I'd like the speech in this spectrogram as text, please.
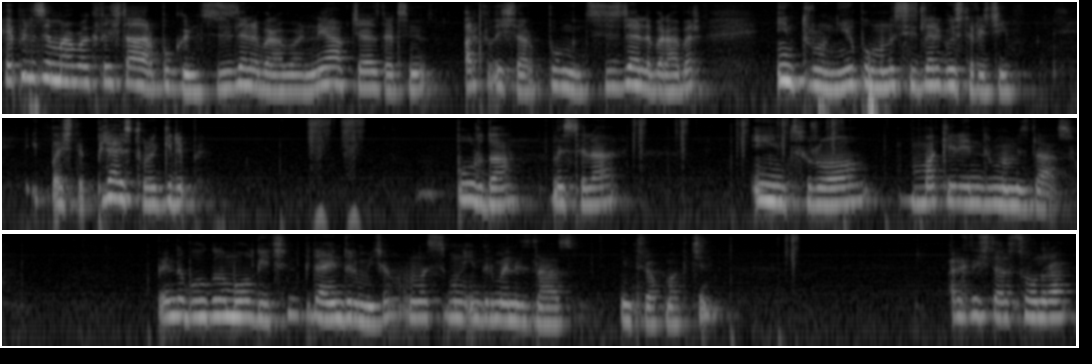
Hepinize merhaba arkadaşlar. Bugün sizlerle beraber ne yapacağız dersiniz? Arkadaşlar bugün sizlerle beraber intronun yapımını sizlere göstereceğim. İlk başta Play Store'a girip buradan mesela intro makeri indirmemiz lazım. Ben de bu uygulama olduğu için bir daha indirmeyeceğim ama siz bunu indirmeniz lazım intro yapmak için. Arkadaşlar sonra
